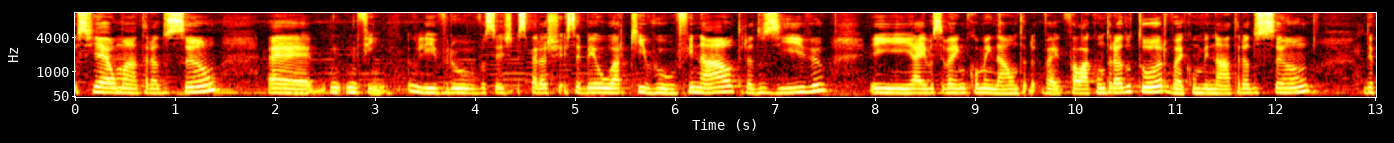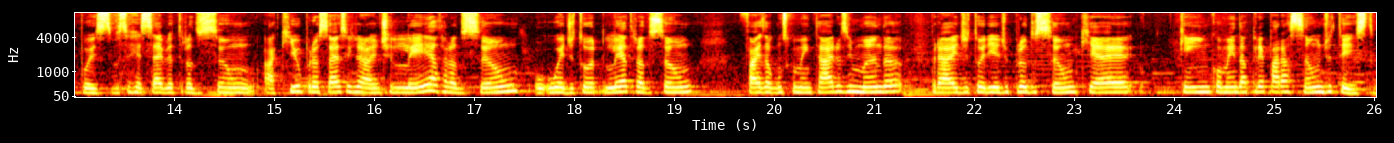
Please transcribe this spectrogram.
se é uma tradução, é, enfim, o livro você espera receber o arquivo final traduzível e aí você vai encomendar, um, vai falar com o tradutor, vai combinar a tradução. Depois você recebe a tradução. Aqui o processo em geral, a gente lê a tradução, o, o editor lê a tradução faz alguns comentários e manda para a editoria de produção, que é quem encomenda a preparação de texto,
